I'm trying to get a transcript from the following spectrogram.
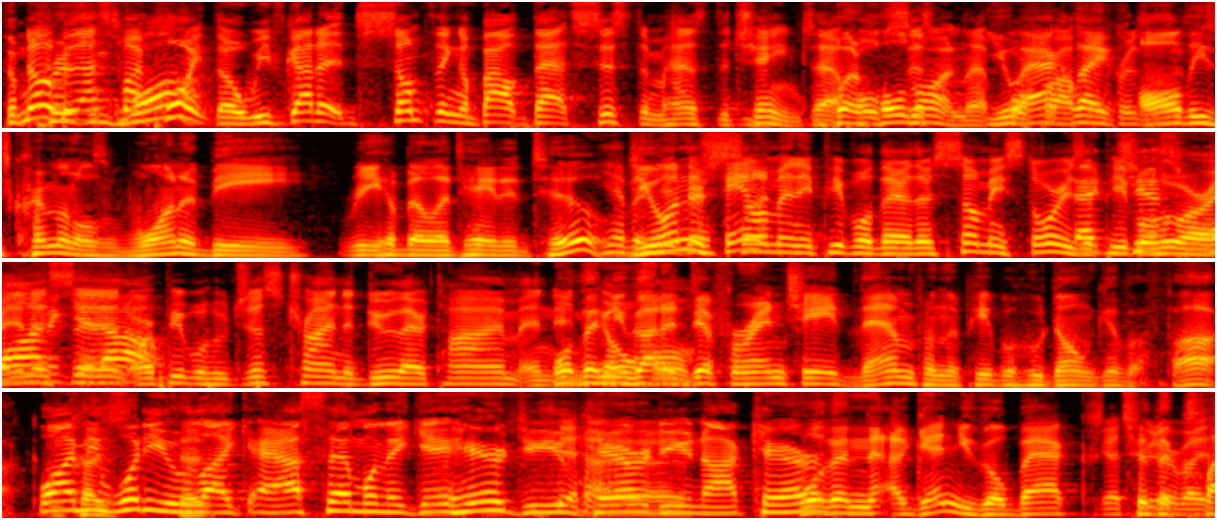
the no, but prisons that's my want. point, though. We've got to something about that system has to change. That but whole hold system, on, that you act for-profit like prison all system. these criminals want to be rehabilitated too. Yeah, but Do you dude, understand? There's so many people there. There's so many stories That of people just who are wanna innocent out. or people who just trying to do their time and well, and then go you got to home. differentiate them from the people who don't give a fuck. Well, I mean, because what do you they're- like? Ask them when they get here. Do you Yeah, care? yeah, do you not care? Well, then again, you go back gotta to treat the everybody the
